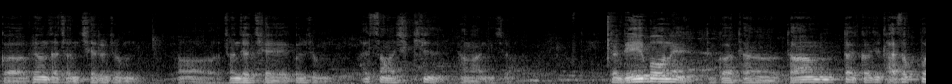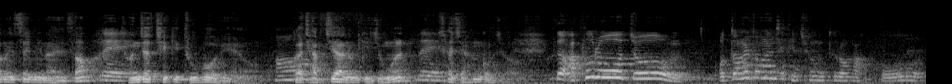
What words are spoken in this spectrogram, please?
그러니까 회원사 전체를 좀 어, 전자책을 좀 활성화시킬 방안이죠. 그러니까 네 번에 그러니까 다, 다음 달까지 다섯 번의 세미나에서 네. 전자책이 두 번이에요. 그러니까 아. 작지 않은 비중을 네. 차지한 거죠. 그 앞으로 좀 어떤 활동하는지 대충 들어갔고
